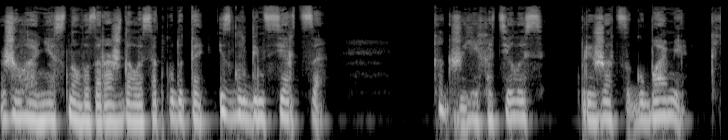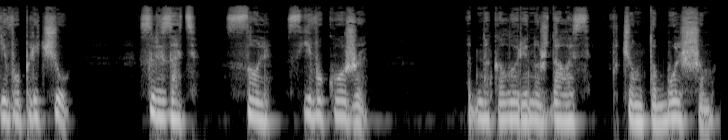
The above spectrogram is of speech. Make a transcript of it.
Желание снова зарождалось откуда-то из глубин сердца. Как же ей хотелось прижаться губами к его плечу, слезать соль с его кожи. Однако Лори нуждалась в чем-то большем,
